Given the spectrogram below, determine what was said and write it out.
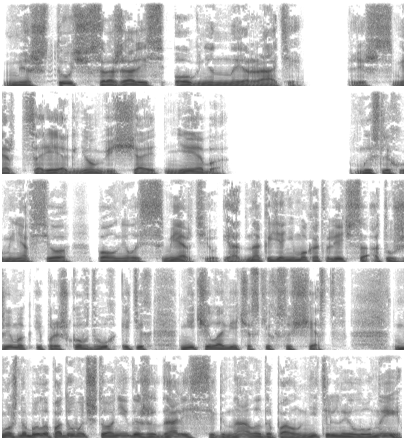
меж туч сражались огненные рати. Лишь смерть царей огнем вещает небо, в мыслях у меня все полнилось смертью, и однако я не мог отвлечься от ужимок и прыжков двух этих нечеловеческих существ. Можно было подумать, что они дожидались сигнала дополнительной луны.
